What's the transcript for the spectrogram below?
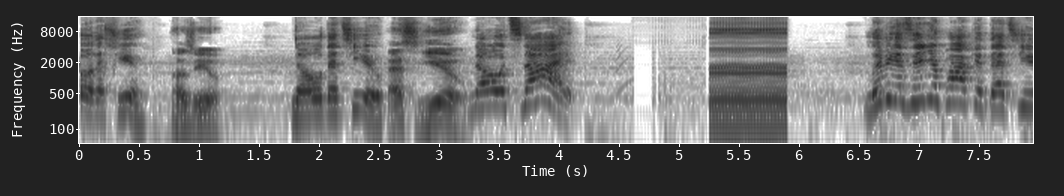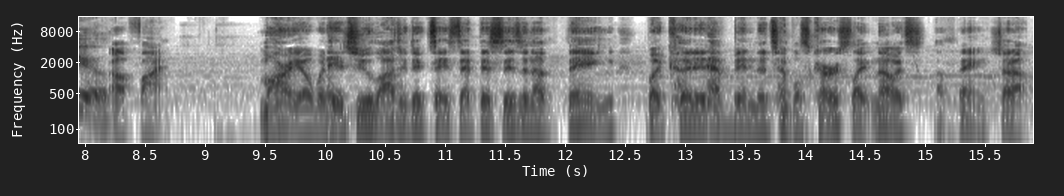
Oh, that's you. That's you. No, that's you. That's you. No, it's not. Livia's in your pocket. That's you. Oh, fine. Mario, would hit you? Logic dictates that this isn't a thing, but could it have been the temple's curse? Like, no, it's a thing. Shut up.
